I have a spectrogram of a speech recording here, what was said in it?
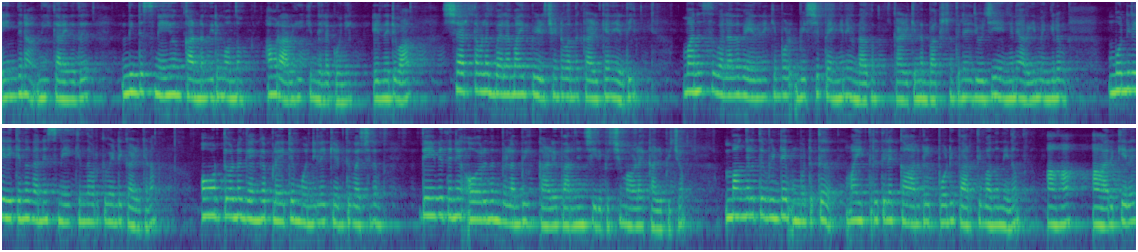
എന്തിനാ നീ കരയുന്നത്? നിന്റെ സ്നേഹം കണ്ണുനീരും ഒന്നും അവർ അർഹിക്കുന്നില്ല കുഞ്ഞി. എഴുന്നേറ്റ് വാ. ശരത്തവളെ ബലമായി പിഴിച്ചുകൊണ്ട് വന്ന് കഴിക്കാൻ എഴുതി. മനസ്സ് വല്ലാതെ വേദനിക്കുമ്പോൾ വിശപ്പ് എങ്ങനെയുണ്ടാകും? കഴിക്കുന്ന ഭക്ഷണത്തിന് രുചി എങ്ങനെ അറിയുമെങ്കിലും മുന്നിലിരിക്കുന്ന തന്നെ സ്നേഹിക്കുന്നവർക്ക് വേണ്ടി കഴിക്കണം. ഓർത്തുകൊണ്ട് ഗംഗ പ്ലേറ്റ് മുന്നിലേക്ക് എടുത്ത് വച്ചതും ദേവി തന്നെ ഓരോന്നും വിളമ്പി കളി പറഞ്ഞും ചിരിപ്പിച്ചും അവളെ കഴിപ്പിച്ചു. മംഗലത്ത് വീണ്ട മുറ്റത്ത് മൈത്രത്തിലെ കാറുകൾ പൊടി പറത്തി വന്നു നിന്നും. ആഹാ ആരൊക്കെ ഇത്?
